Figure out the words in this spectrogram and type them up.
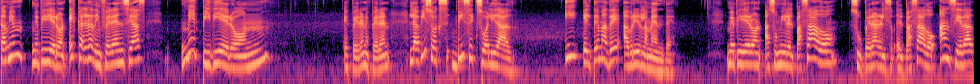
También me pidieron escalera de inferencias. Me pidieron. Esperen, esperen. La bisexualidad y el tema de abrir la mente. Me pidieron asumir el pasado, superar el, el pasado, ansiedad,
